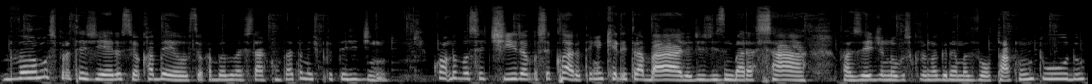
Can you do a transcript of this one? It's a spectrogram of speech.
Vamos proteger o seu cabelo, o seu cabelo vai estar completamente protegidinho. Quando você tira, você, claro, tem aquele trabalho de desembaraçar, fazer de novo os cronogramas, voltar com tudo,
